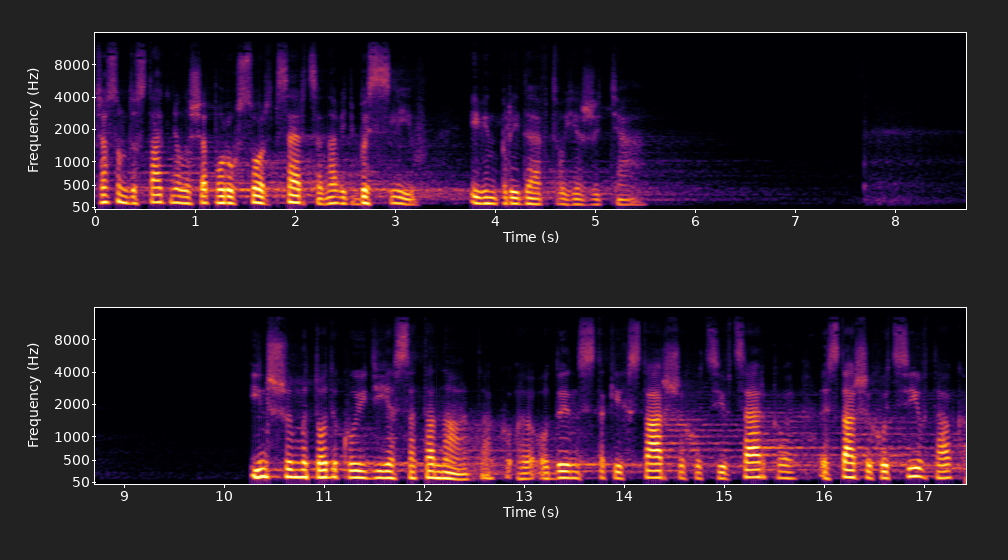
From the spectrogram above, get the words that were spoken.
Часом достатньо лише порух серця, навіть без слів, і він прийде в твоє життя. Іншою методикою діє сатана. Так? Е, Один з таких старших отців церкви, е, старших отців так,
